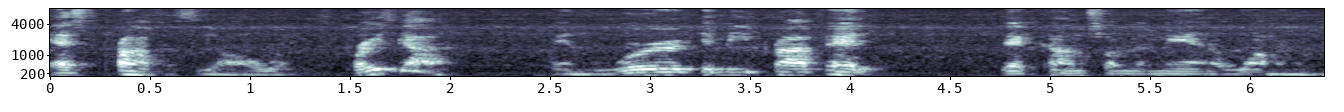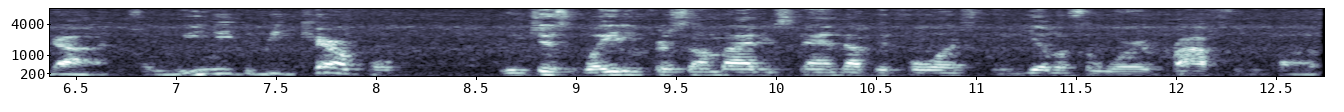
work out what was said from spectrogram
as prophecy always. Praise God. And the word can be prophetic that comes from the man or woman of God. So we need to be careful we're just waiting for somebody to stand up before us and give us a word of prophecy because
